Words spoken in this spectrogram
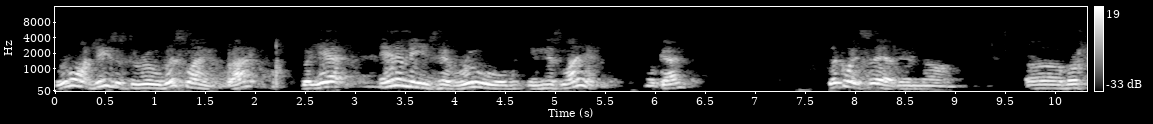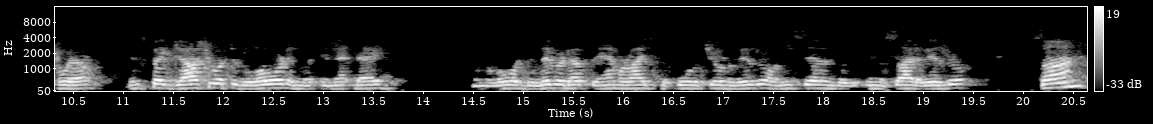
We want Jesus to rule this land, right? But yet, enemies have ruled in this land. Okay? Look what it says in uh, uh, verse 12. Then spake Joshua to the Lord in, the, in that day, when the Lord delivered up the Amorites before the children of Israel, and he said in the, in the sight of Israel, Sun,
